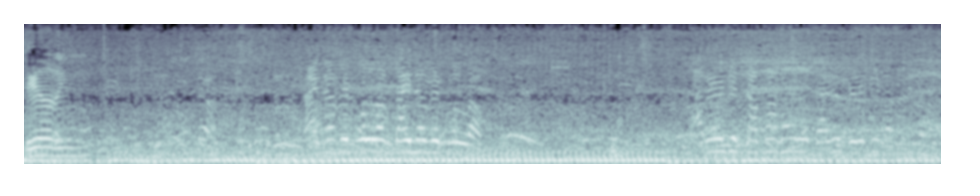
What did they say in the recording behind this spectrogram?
ঠিক আছে। করলাম ডাইনামে করলাম। আরে ওই যে চাপা খাওয়া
